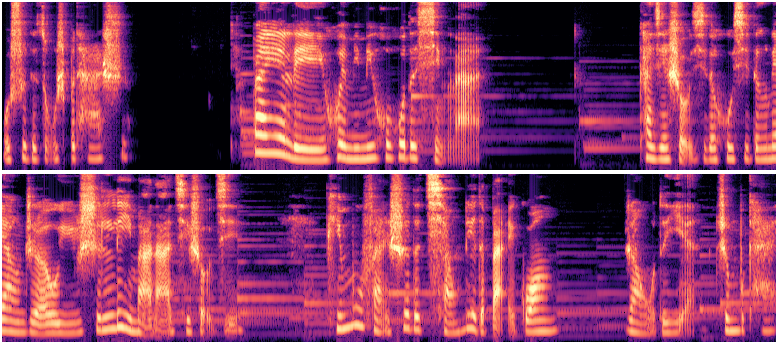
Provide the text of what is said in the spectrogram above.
我睡得总是不踏实。半夜里会迷迷糊糊的醒来，看见手机的呼吸灯亮着，我于是立马拿起手机，屏幕反射的强烈的白光让我的眼睁不开，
